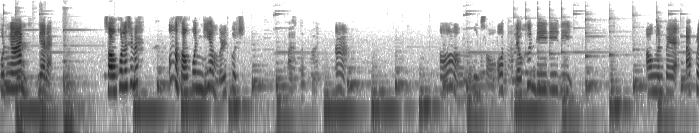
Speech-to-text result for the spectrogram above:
คนงานเนี่ยแหละสองคนแล้วใช่ไหมอ๋อสองคนเยี่ยม very good อะตัดไม้อะอ๋อคูณสองโอ้ตัดเร็วขึ้นดีดีดีเอาเงินไปอัปเกร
